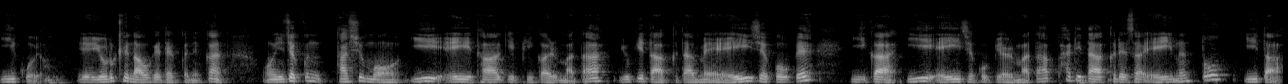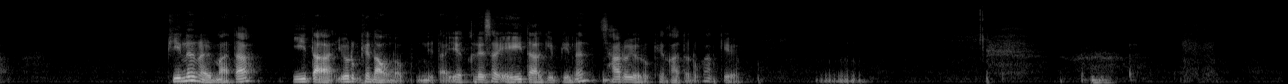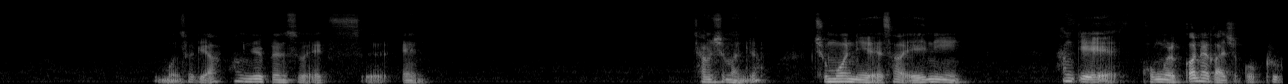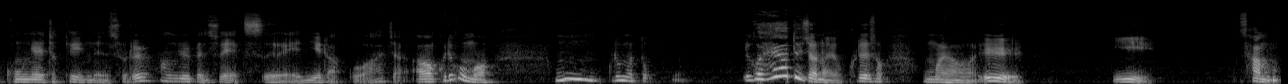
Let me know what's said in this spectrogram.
2고요. 예, 요렇게 나오게 될 거니까 어, 이제 끈 다시 뭐 2a 더하기 b가 얼마다? 6이다. 그 다음에 a 제곱에 2가 2a 제곱이 얼마다? 8이다. 그래서 a는 또 2다. b는 얼마다? 2다. 요렇게 나오나 봅니다. 예, 그래서 a 더하기 b는 4로 요렇게 가도록 할게요. 음. 뭔 소리야? 확률 변수 xn 잠시만요. 주머니에서 n이 한 개의 공을 꺼내 가지고 그 공에 적혀 있는 수를 확률 변수 xn이라고 하자. 아, 그리고 뭐 음, 그러면 또 이거 해야 되잖아요. 그래서 엄마야 1 2 3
